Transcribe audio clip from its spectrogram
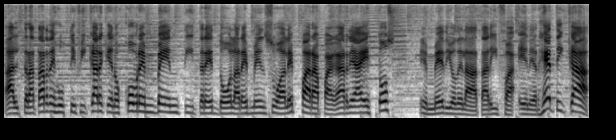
al tratar de justificar que nos cobren 23 dólares mensuales para pagarle a estos en medio de la tarifa energética.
